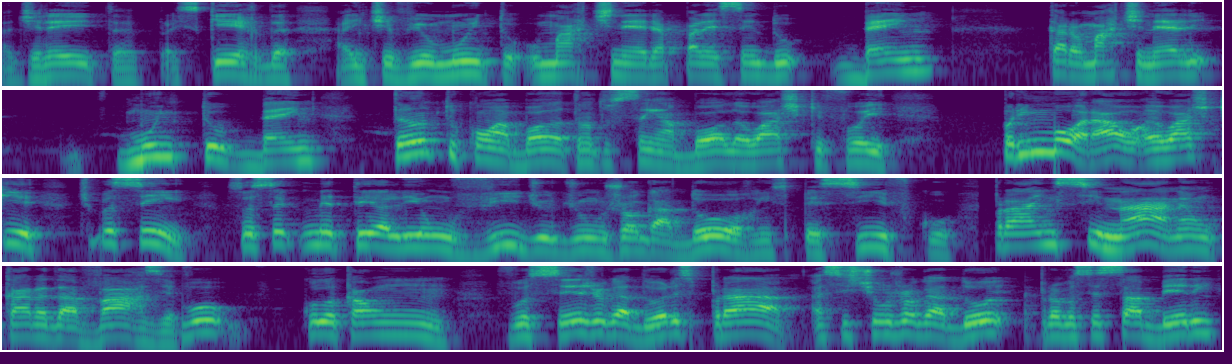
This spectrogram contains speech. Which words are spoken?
da direita para a esquerda. A gente viu muito o Martinelli aparecendo bem. Cara, o Martinelli muito bem, tanto com a bola, tanto sem a bola. Eu acho que foi primoral. Eu acho que, tipo assim, se você meter ali um vídeo de um jogador em específico para ensinar, né, um cara da várzea, vou colocar um você jogadores para assistir um jogador para vocês saberem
